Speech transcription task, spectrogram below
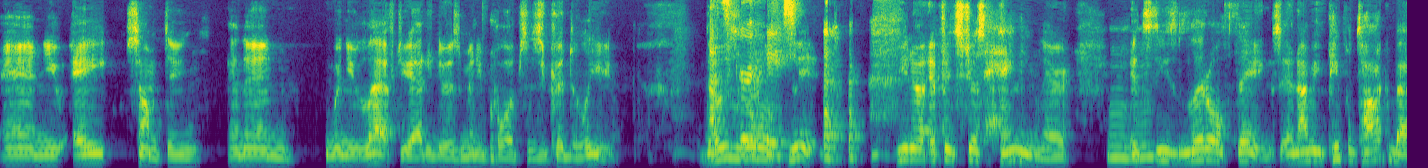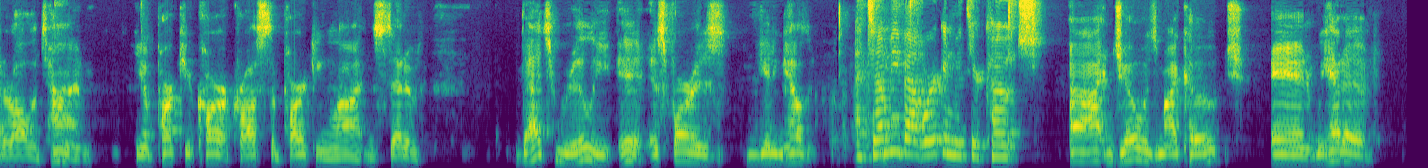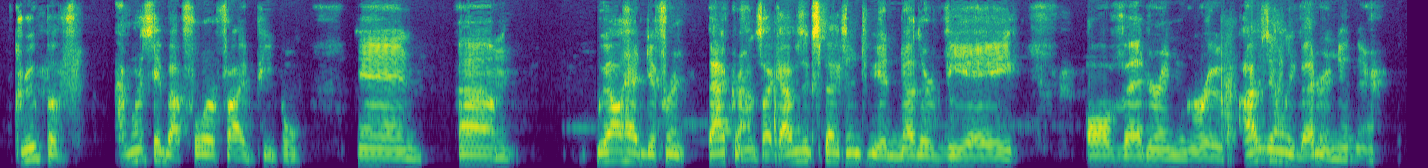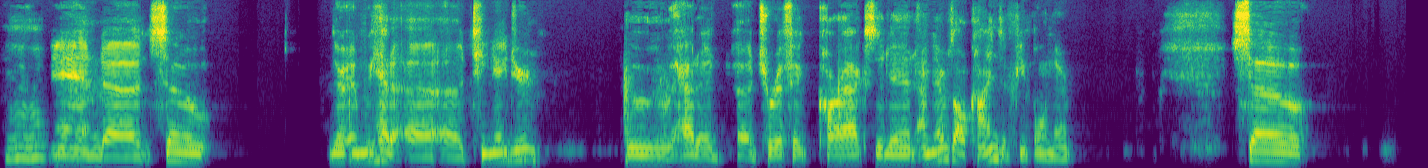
and you ate something. And then when you left, you had to do as many pull ups as you could to leave. Those little things, you know, if it's just hanging there, mm-hmm. it's these little things. And I mean, people talk about it all the time you know park your car across the parking lot instead of that's really it as far as getting healthy uh, tell me about working with your coach. Uh, joe was my coach and we had a group of i want to say about four or five people. And um, we all had different backgrounds. Like i was expecting to be another va all veteran group. I was the only veteran in there. Mm-hmm. and uh, so there, and we had a, a teenager who had a, a, terrific car accident. I mean, there was all kinds of people in there. So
